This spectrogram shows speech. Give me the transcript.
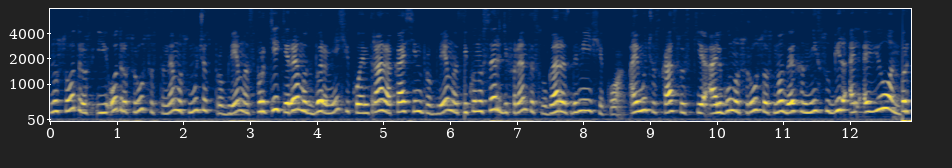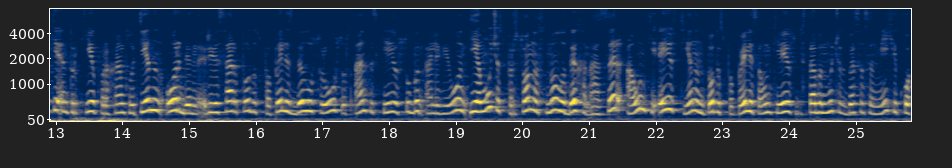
nosotros y otros rusos tenemos muchos problemas porque queremos ver México entrar acá sin problemas y conocer diferentes lugares de México. Hay muchos casos que algunos rusos no dejan ni subir al avión porque en Turquía, por ejemplo, tienen orden revisar todos papeles de los rusos antes que ellos suban al avión y a muchas personas no lo dejan hacer aunque ellos tienen todos papeles, aunque ellos estaban muchas veces en México,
